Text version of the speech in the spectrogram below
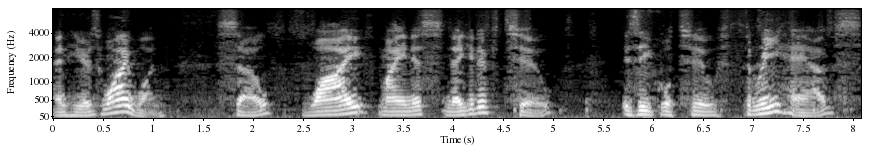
and here's y1. So y minus negative 2 is equal to 3 halves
